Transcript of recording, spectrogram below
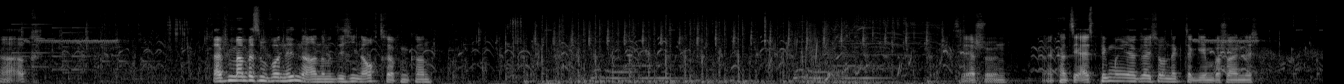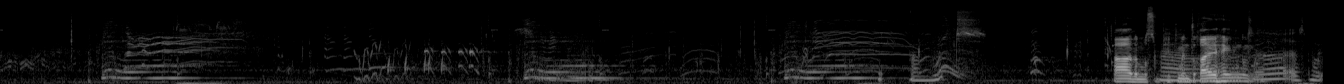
Ach. Greif ihn mal ein bisschen von hinten an, damit ich ihn auch treffen kann. Sehr schön. Da kannst du die Eispigmen ja gleich auch Nektar geben, wahrscheinlich. Ah, da musst du Pigment 3 hängen. Erstmal,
